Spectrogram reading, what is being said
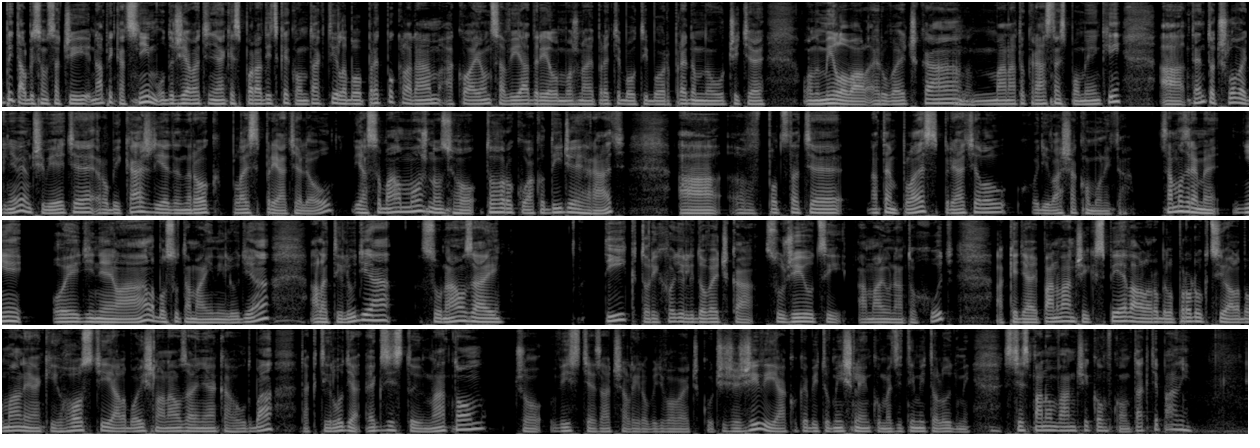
opýtal by som sa, či napríklad s ním udržiavate nejaké sporadické kontakty, lebo predpokladám, ako aj on sa vyjadril, možno aj pre tebou, Tibor, predo mnou určite, on miloval RUVčka, má na to krásne spomienky a tento človek, neviem, či viete, robí každý jeden rok ples priateľov. Ja som mal možnosť ho toho roku ako DJ hrať a v podstate na ten ples priateľov chodí vaša komunita. Samozrejme, nie ojedinelá, lebo sú tam aj iní ľudia, ale tí ľudia sú naozaj tí, ktorí chodili do večka, sú žijúci a majú na to chuť. A keď aj pán Vančík spieval, robil produkciu, alebo mal nejakých hostí, alebo išla naozaj nejaká hudba, tak tí ľudia existujú na tom, čo vy ste začali robiť vo večku. Čiže živí ako keby tú myšlienku medzi týmito ľuďmi. Ste s pánom Vančíkom v kontakte, páni?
